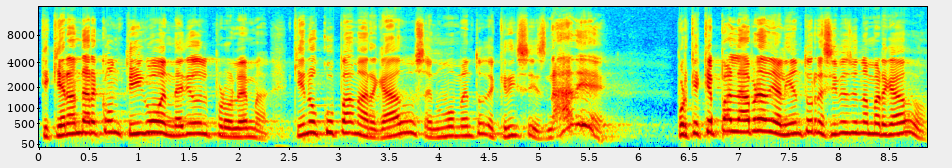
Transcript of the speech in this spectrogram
que quiera andar contigo en medio del problema. ¿Quién ocupa amargados en un momento de crisis? Nadie. Porque ¿qué palabra de aliento recibes de un amargado?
